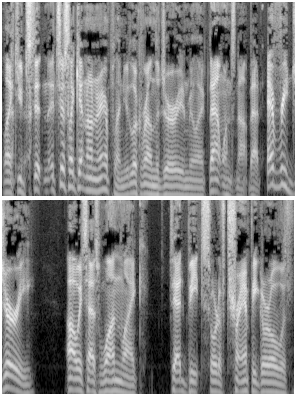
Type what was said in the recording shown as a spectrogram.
Like you'd sit, it's just like getting on an airplane. You look around the jury and be like, that one's not bad. Every jury always has one like deadbeat sort of trampy girl with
